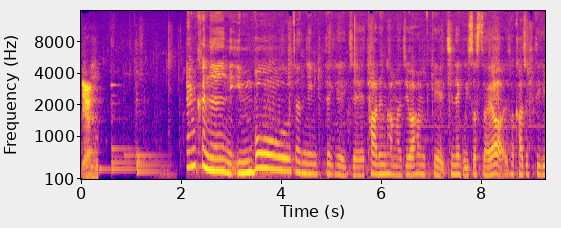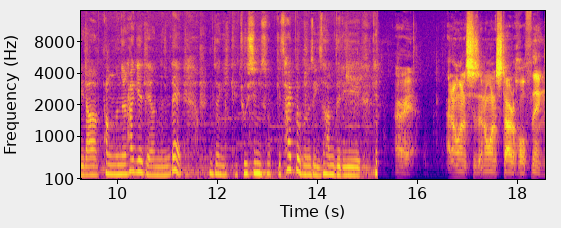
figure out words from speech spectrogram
yeah. 핑크는 임보 자님 댁에 이제 다른 강아지와 함께 지내고 있었어요. 그래서 가족들이랑 방문을 하게 되었는데 굉장히 이렇게 조심스럽게 살펴보면서 이 사람들이 All right, I don't want to. I don't want to start a whole thing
